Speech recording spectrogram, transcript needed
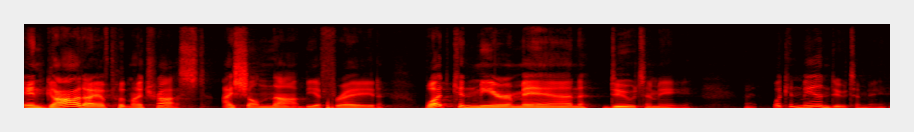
In God I have put my trust. I shall not be afraid. What can mere man do to me? Right? What can man do to me?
